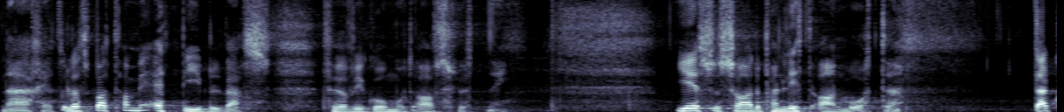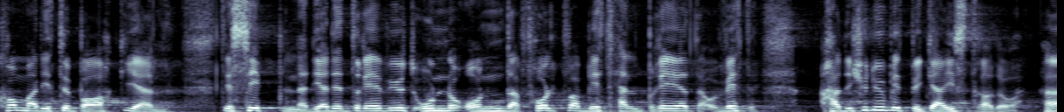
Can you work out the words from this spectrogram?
nærhet. Og La oss bare ta med ett bibelvers før vi går mot avslutning. Jesus sa det på en litt annen måte. Der kommer de tilbake igjen, disiplene. De hadde drevet ut onde ånder. Folk var blitt helbredet. Og vet, hadde ikke du blitt begeistra da? Hæ?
